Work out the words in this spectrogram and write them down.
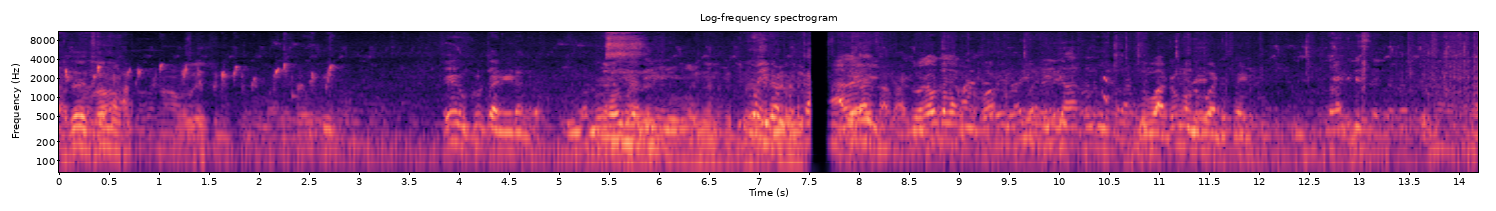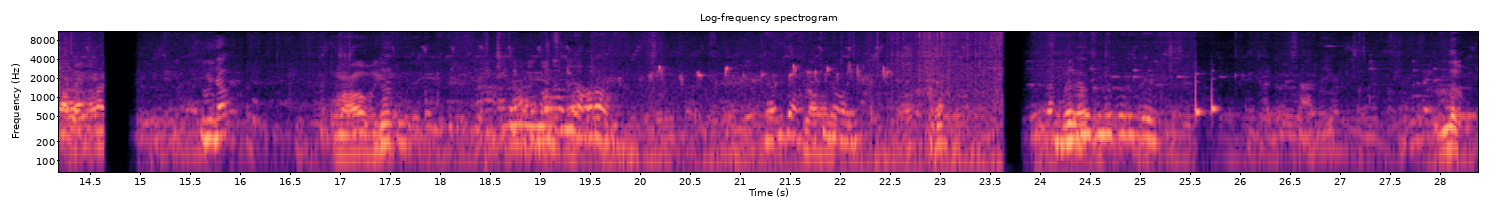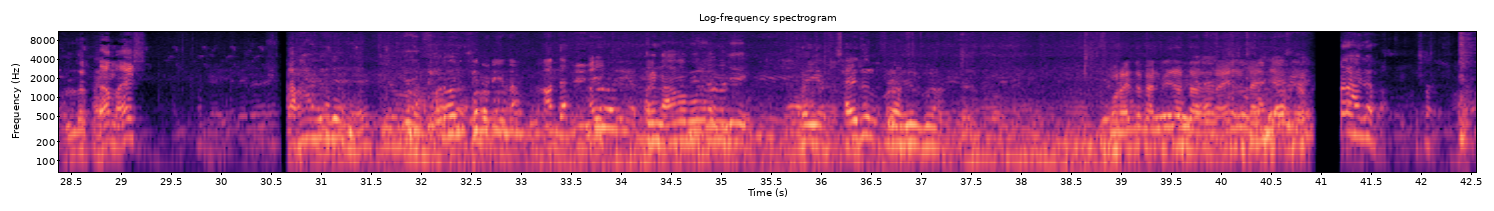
అదే అన్నా నువ్వు అటు ఉండు అంటే సైడ్ అందరు అందరు మహేష్ రైతు కన్ఫ్యూజన్ లైన్ లైన్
